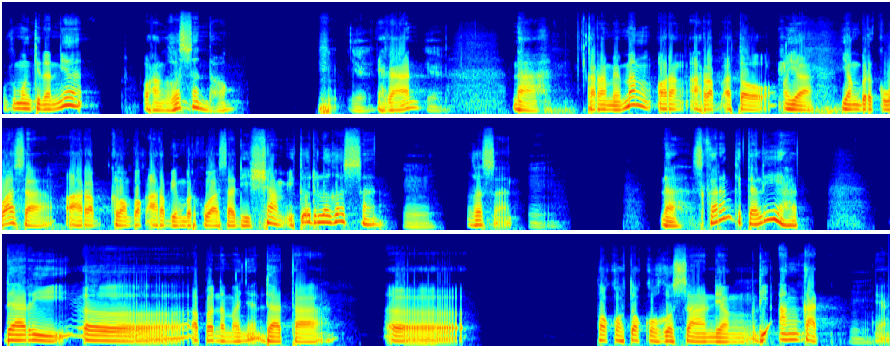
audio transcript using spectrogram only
Kemungkinannya orang Ghassan dong, Ya. ya kan? Ya. Nah, karena memang orang Arab atau ya yang berkuasa Arab kelompok Arab yang berkuasa di Syam itu adalah Ghassan, Hmm. Ghassan. Hmm. Nah, sekarang kita lihat dari eh, apa namanya data eh, tokoh-tokoh Ghassan yang diangkat. Hmm. Ya.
